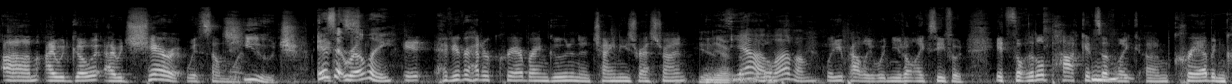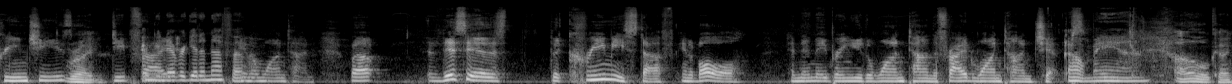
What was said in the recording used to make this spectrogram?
Um, I would go. I would share it with someone. Huge. Is it really? It, have you ever had a crab rangoon in a Chinese restaurant? Yeah. Yeah, I little- love them. Well, you probably wouldn't. You don't like seafood. It's the little pockets of like um, crab and cream cheese, Right. Deep fried. And fried. you never get enough of in a them. wonton. Well, this is the creamy stuff in a bowl, and then they bring you the wonton, the fried wonton chips. Oh man, Oh, okay.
